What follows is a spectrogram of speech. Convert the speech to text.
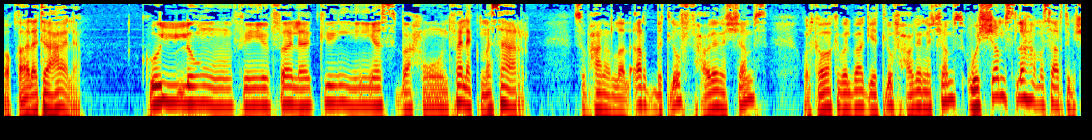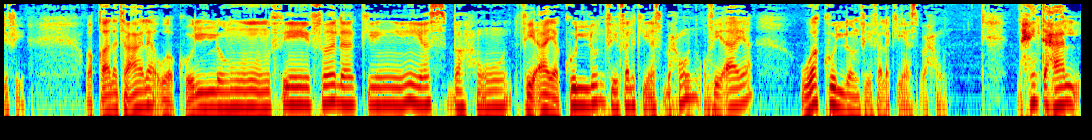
وقال تعالى كل في فلك يسبحون. فلك مسار. سبحان الله الأرض بتلف حوالين الشمس والكواكب الباقية تلف حوالين الشمس والشمس لها مسار تمشي فيه. وقال تعالى وكل في فلك يسبحون. في آية كل في فلك يسبحون. وفي آية وكل في فلك يسبحون. الحين تعال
